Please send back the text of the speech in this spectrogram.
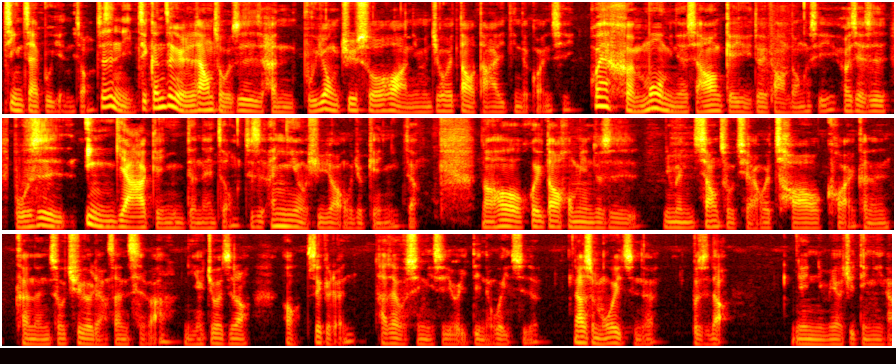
尽在不言中，就是你这跟这个人相处是很不用去说话，你们就会到达一定的关系，会很莫名的想要给予对方的东西，而且是不是硬压给你的那种，就是哎你有需要我就给你这样，然后会到后面就是你们相处起来会超快，可能可能出去了两三次吧，你就会知道。哦，这个人他在我心里是有一定的位置的。那什么位置呢？不知道。因为你没有去定义它，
